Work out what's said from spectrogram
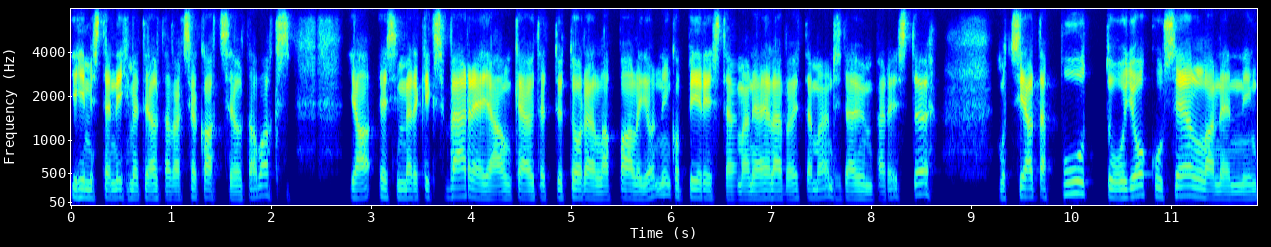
ihmisten ihmeteltäväksi ja katseltavaksi. Ja esimerkiksi värejä on käytetty todella paljon niin piristämään ja elävöittämään sitä ympäristöä. Mutta sieltä puuttuu joku sellainen niin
